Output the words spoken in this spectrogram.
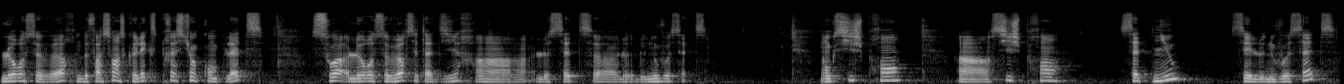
le receveur de façon à ce que l'expression complète soit le receveur, c'est-à-dire euh, le, le, nouveau set. Donc si je prends, si je prends set new, c'est le nouveau set,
